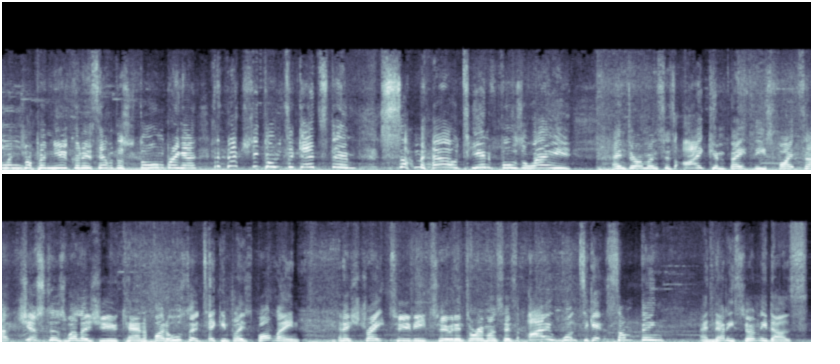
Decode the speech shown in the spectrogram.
Ooh. Drop a nuke on his head with the Stormbringer. It actually goes against him. Somehow Tien falls away. And Doraemon says, I can bait these fights out just as well as you can. A fight also taking place bot lane in a straight 2v2. And then Doraemon says, I want to get something. And that he certainly does.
